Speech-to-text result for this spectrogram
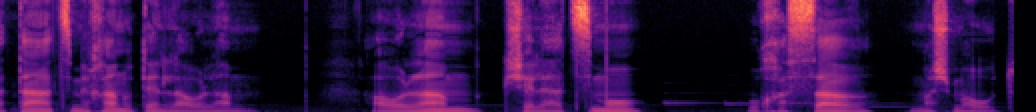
אתה עצמך נותן לעולם. העולם כשלעצמו הוא חסר משמעות.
